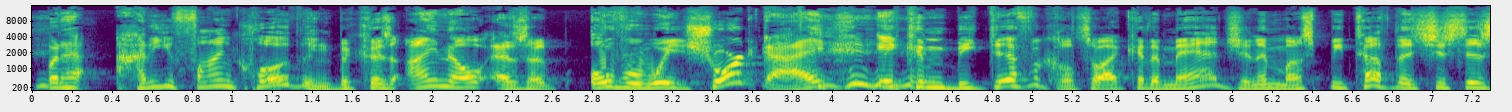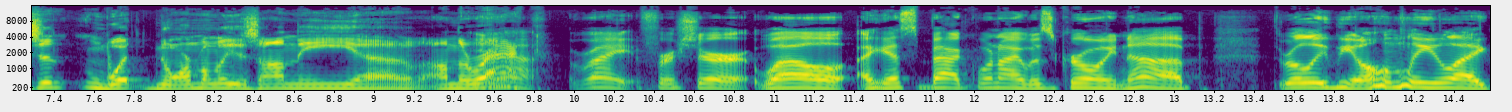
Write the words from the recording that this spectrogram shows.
But how, how do you find clothing? Because I know as an overweight short guy, it can be difficult. So I could imagine it must be tough. That just isn't what normally is on the uh, on the Yeah, rack. right, for sure. Well, I guess back when I was growing up, really the only like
